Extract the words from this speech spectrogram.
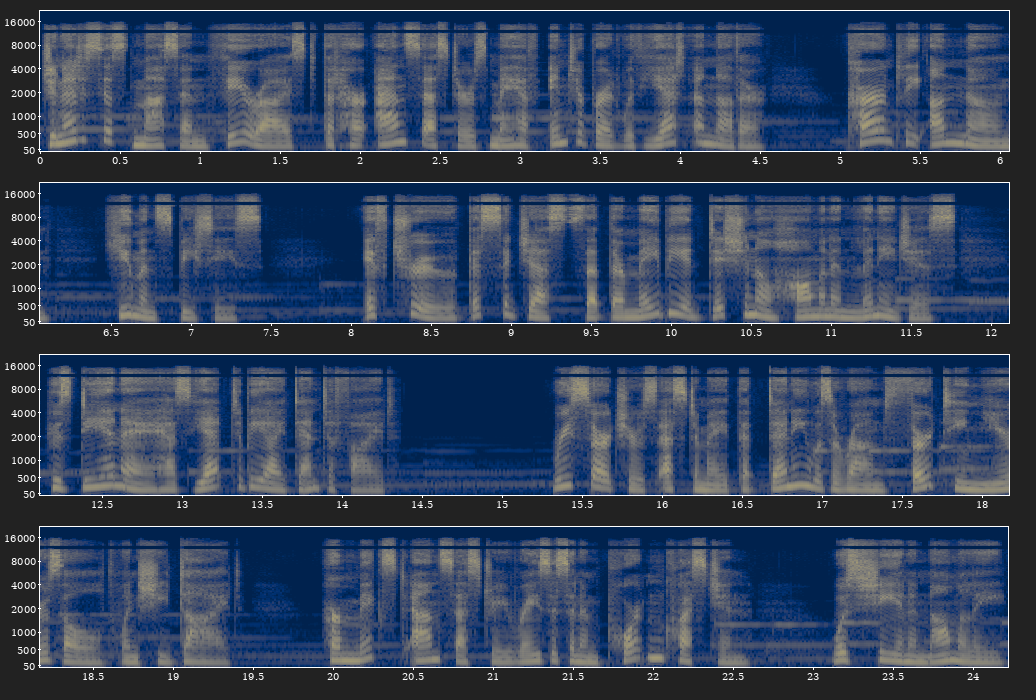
Geneticist Masson theorized that her ancestors may have interbred with yet another, currently unknown, human species. If true, this suggests that there may be additional hominin lineages whose DNA has yet to be identified. Researchers estimate that Denny was around 13 years old when she died. Her mixed ancestry raises an important question. Was she an anomaly,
